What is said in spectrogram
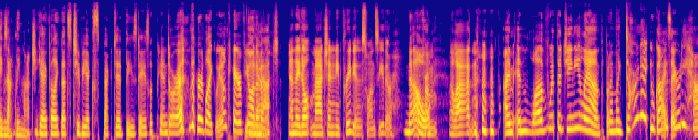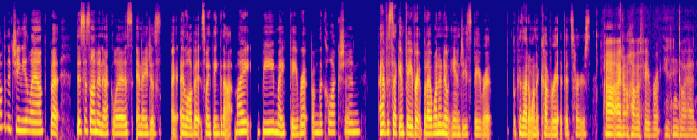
exactly matching. Yeah, I feel like that's to be expected these days with Pandora. They're like, we don't care if you want to match. And they don't match any previous ones either No, from Aladdin. I'm in love with the genie lamp, but I'm like, darn it, you guys, I already have the genie lamp, but this is on a necklace and I just, I, I love it. So I think that might be my favorite from the collection. I have a second favorite, but I want to know Angie's favorite because I don't want to cover it if it's hers. uh, I don't have a favorite. You can go ahead.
